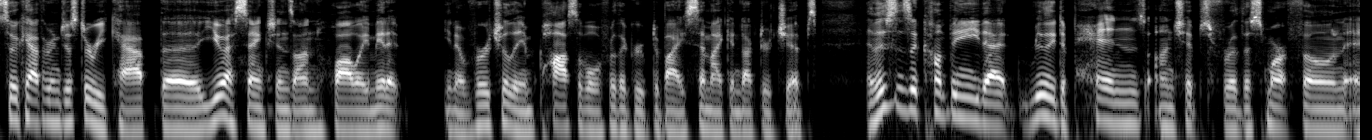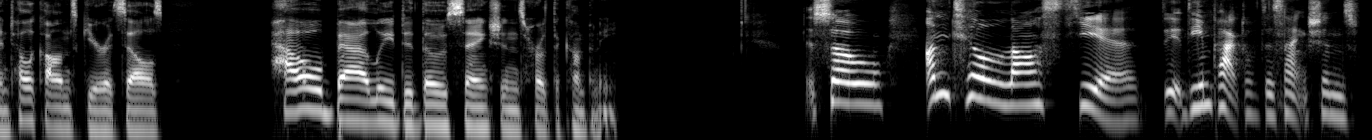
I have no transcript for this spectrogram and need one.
So, Catherine, just to recap, the U.S. sanctions on Huawei made it you know, virtually impossible for the group to buy semiconductor chips. And this is a company that really depends on chips for the smartphone and telecoms gear it sells. How badly did those sanctions hurt the company? So until last year, the, the impact of the sanctions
